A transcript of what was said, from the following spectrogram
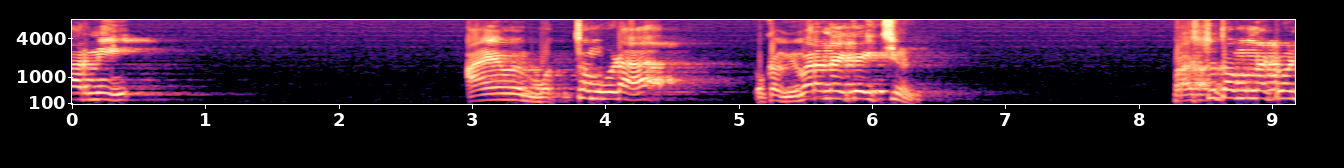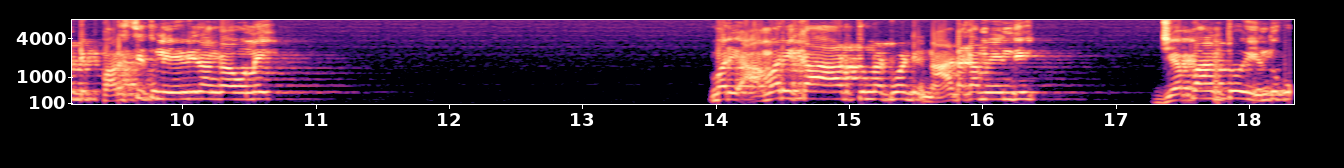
గారిని ఆయన మొత్తం కూడా ఒక వివరణ అయితే ఇచ్చిండు. ప్రస్తుతం ఉన్నటువంటి పరిస్థితులు ఏ విధంగా ఉన్నాయి? మరి అమెరికా ఆడుతున్నటువంటి నాటకం ఏంది? జపాన్తో ఎందుకు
